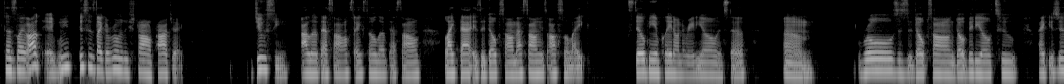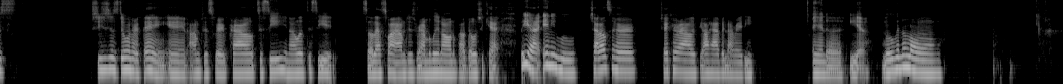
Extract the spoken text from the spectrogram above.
because like all eh, we this is like a really strong project. Juicy, I love that song. Say so, love that song. Like that is a dope song. That song is also like still being played on the radio and stuff. Um, Rules is a dope song, dope video too. Like it's just she's just doing her thing and I'm just very proud to see and I love to see it. So that's why I'm just rambling on about Doja Cat. But yeah, anywho, shout out to her. Check her out if y'all haven't already. And uh yeah, moving along.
